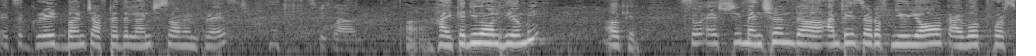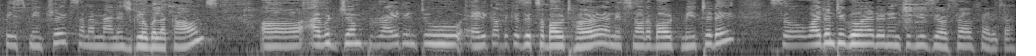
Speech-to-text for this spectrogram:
It's a great bunch after the lunch, so I'm impressed. Speak loud. Uh, hi, can you all hear me? Okay. So, as she mentioned, uh, I'm based out of New York. I work for Space Matrix and I manage global accounts. Uh, I would jump right into Erica because it's about her and it's not about me today. So, why don't you go ahead and introduce yourself, Erica?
